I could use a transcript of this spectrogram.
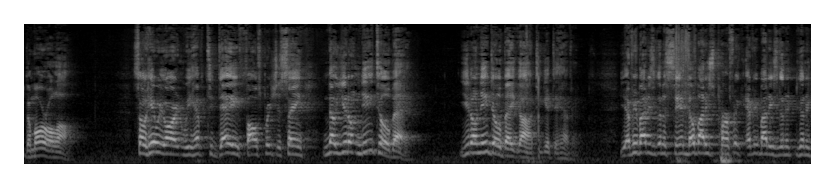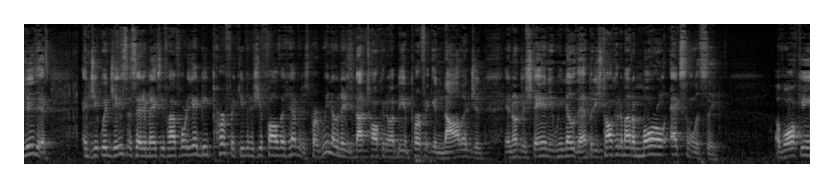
the moral law. So here we are. We have today false preachers saying, "No, you don't need to obey. You don't need to obey God to get to heaven. Everybody's going to sin. Nobody's perfect. Everybody's going to do this." And when Jesus said in Matthew 5.48, be perfect even as your Father in heaven is perfect. We know that he's not talking about being perfect in knowledge and, and understanding. We know that. But he's talking about a moral excellency of walking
